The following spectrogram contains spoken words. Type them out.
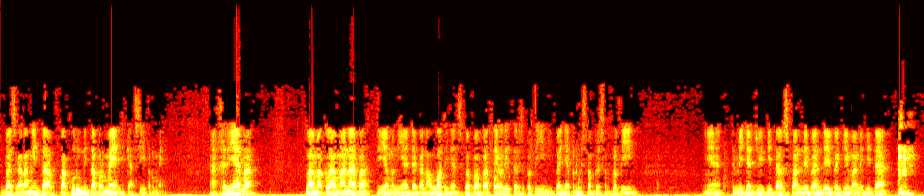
Coba sekarang minta pak guru minta permen dikasih permen. Akhirnya apa? Lama kelamaan apa? Dia meniadakan Allah dengan sebab apa? Teori teori seperti ini. Banyak permisalan-permisalan seperti ini. Ya demikian juga kita harus pandai-pandai bagaimana kita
